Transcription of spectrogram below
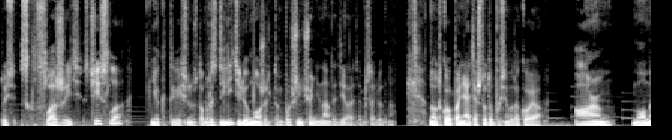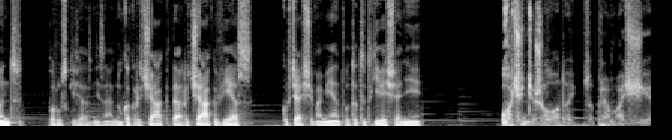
то есть сложить числа, некоторые вещи нужно там разделить или умножить, там больше ничего не надо делать абсолютно. Но такое понятие, что, допустим, вот такое arm, moment, по-русски, я не знаю, ну, как рычаг, да, рычаг, вес, крутящий момент, вот это такие вещи, они очень тяжело даются, прям вообще.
